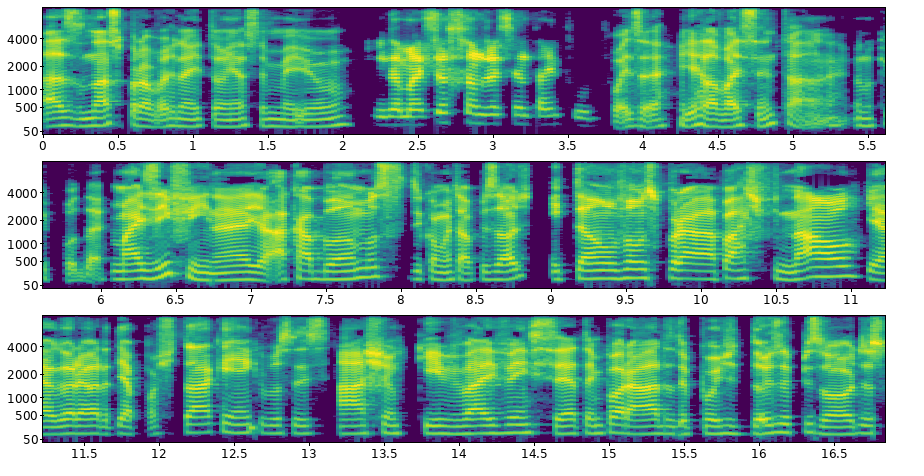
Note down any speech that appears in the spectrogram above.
azul nas provas, né? Então ia ser meio. Ainda mais se a Sandra sentar em tudo. Pois é, e ela vai sentar, né? No que puder. Mas enfim, né? Acabamos de comentar o episódio. Então vamos pra parte final, que agora é hora de apostar. Quem é que vocês acham que vai vencer a temporada depois de dois episódios?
